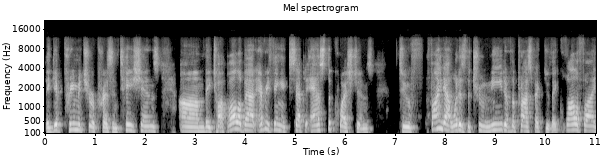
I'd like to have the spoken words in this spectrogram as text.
they give premature presentations, um, they talk all about everything except ask the questions to find out what is the true need of the prospect. Do they qualify?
